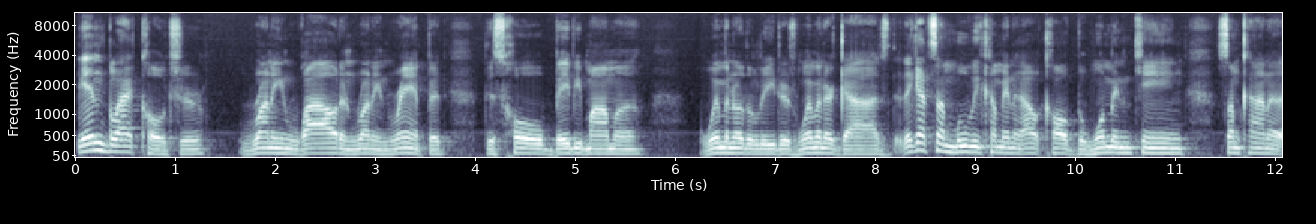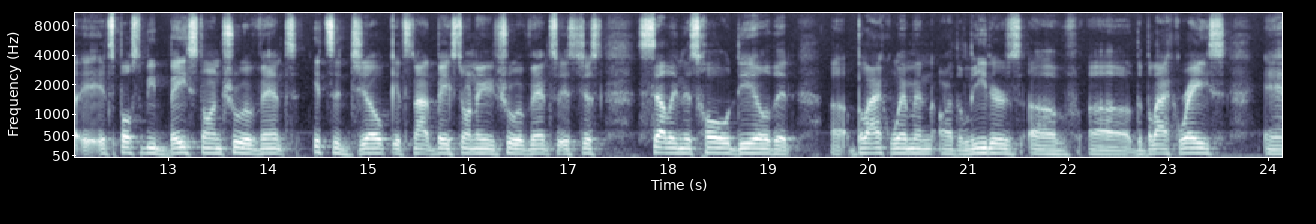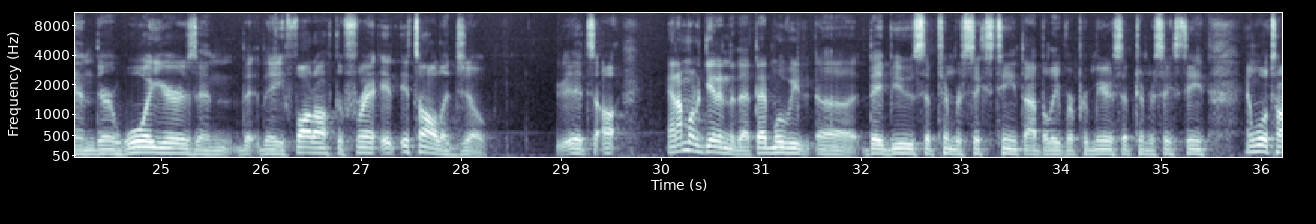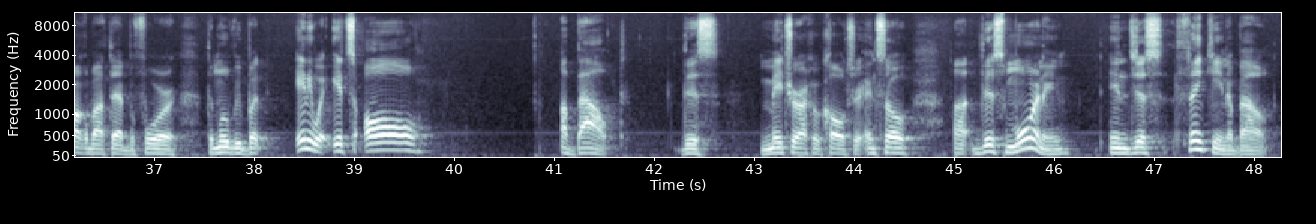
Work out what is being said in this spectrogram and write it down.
in black culture running wild and running rampant, this whole baby mama, women are the leaders, women are gods. They got some movie coming out called The Woman King, some kind of, it's supposed to be based on true events. It's a joke. It's not based on any true events. It's just selling this whole deal that uh, black women are the leaders of uh, the black race and they're warriors and th- they fought off the French. It, it's all a joke. It's all, and I'm going to get into that. That movie uh, debuts September 16th, I believe, or premieres September 16th, and we'll talk about that before the movie. But anyway, it's all about this matriarchal culture. And so uh, this morning, in just thinking about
